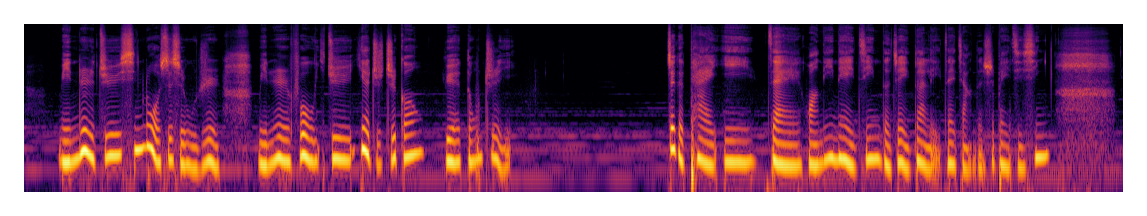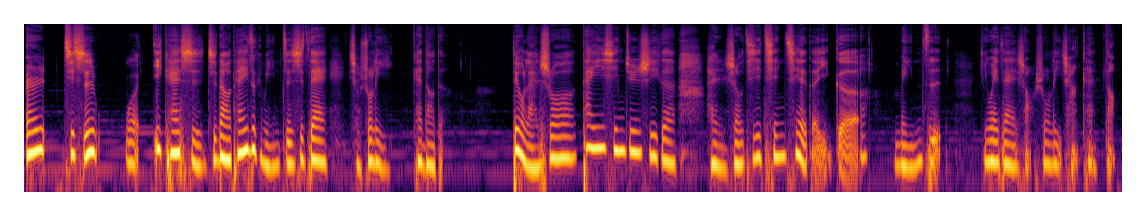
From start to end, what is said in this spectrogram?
明日居星落四十五日，明日复居夜值之宫，曰冬至矣。这个太医在《黄帝内经》的这一段里，在讲的是北极星。而其实我一开始知道太医这个名字，是在小说里看到的。对我来说，太医星君是一个很熟悉、亲切的一个名字，因为在小说里常看到。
